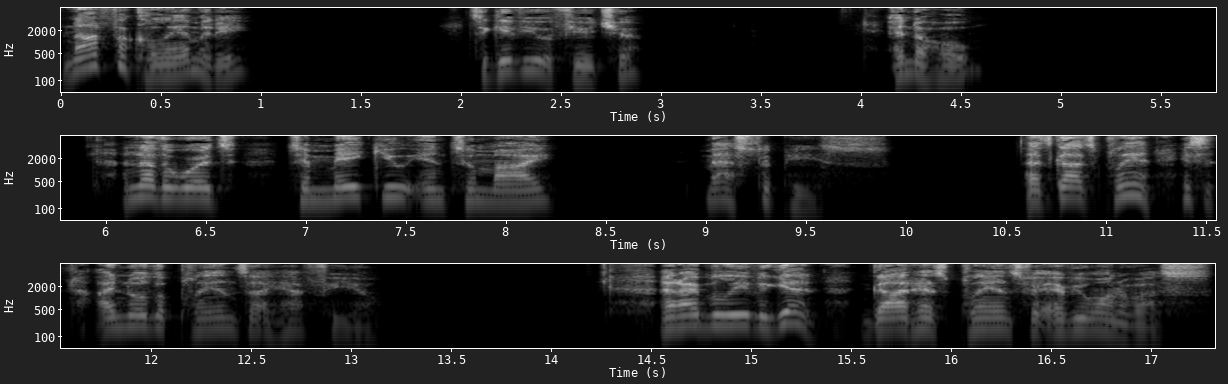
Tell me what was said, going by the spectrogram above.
not for calamity, to give you a future and a hope. In other words, to make you into my masterpiece. That's God's plan. He says, I know the plans I have for you. And I believe again, God has plans for every one of us.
